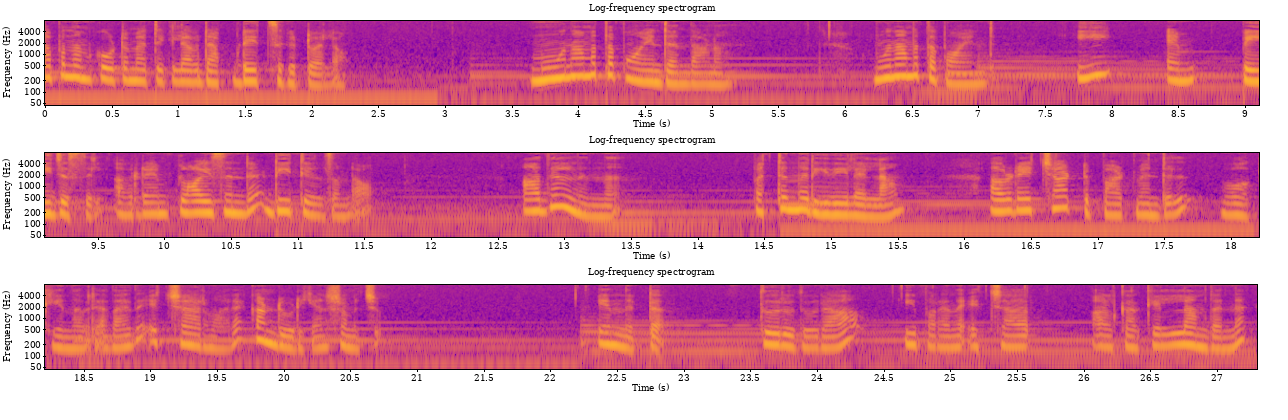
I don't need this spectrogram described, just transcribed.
അപ്പം നമുക്ക് ഓട്ടോമാറ്റിക്കലി അവരുടെ അപ്ഡേറ്റ്സ് കിട്ടുമല്ലോ. മൂന്നാമത്തെ പോയിന്റ് എന്താണ്? മൂന്നാമത്തെ പോയിന്റ് ഈ എം പേജസിൽ അവരുടെ എംപ്ലോയീസിന്റെ ഡീറ്റെയിൽസ് ഉണ്ടാവും. അതിൽ നിന്ന് പറ്റുന്ന രീതിയിലെല്ലാം അവരുടെ എച്ച് ആർ ഡിപ്പാർട്ട്മെന്റിൽ വർക്ക് ചെയ്യുന്നവർ അതായത് എച്ച് ആർമാരെ കണ്ടുപിടിക്കാൻ ശ്രമിച്ചു. എന്നിട്ട് തുരുതുര ഈ പറയുന്ന എച്ച് ആർ ആൾക്കാർക്കെല്ലാം തന്നെ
